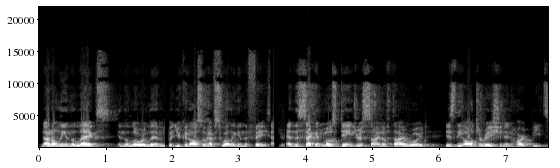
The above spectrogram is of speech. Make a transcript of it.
not only in the legs, in the lower limb, but you can also have swelling in the face. And the second most dangerous sign of thyroid is the alteration in heartbeats.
